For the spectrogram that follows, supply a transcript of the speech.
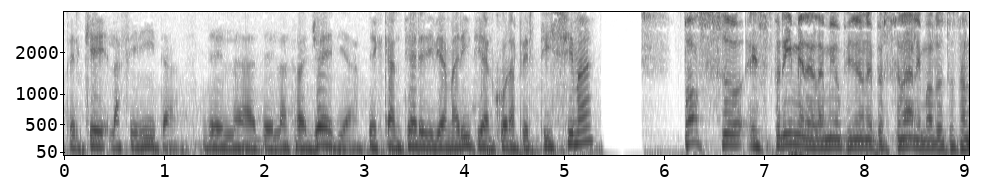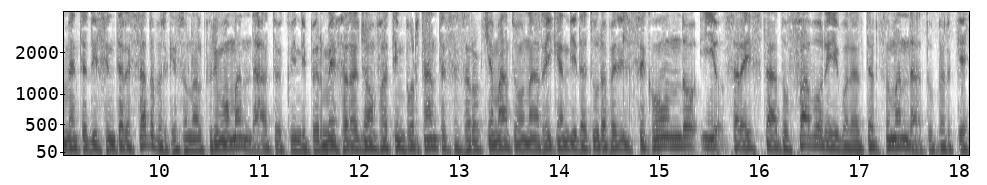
perché la ferita del, della tragedia del cantiere di Via Mariti è ancora apertissima. Posso esprimere la mia opinione personale in modo totalmente disinteressato perché sono al primo mandato e quindi per me sarà già un fatto importante se sarò chiamato a una ricandidatura per il secondo. Io sarei stato favorevole al terzo mandato perché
